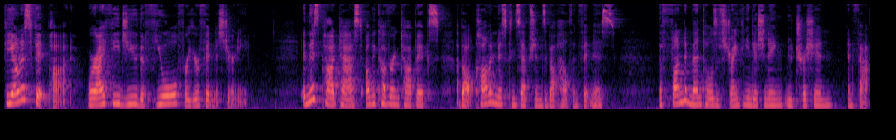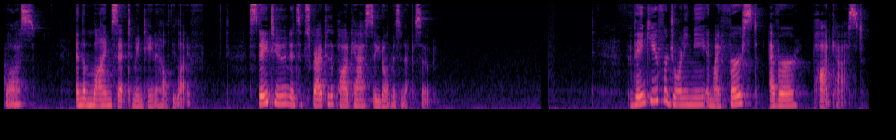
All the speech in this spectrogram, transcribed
Fiona's Fit Pod, where I feed you the fuel for your fitness journey. In this podcast, I'll be covering topics about common misconceptions about health and fitness, the fundamentals of strength and conditioning, nutrition, and fat loss, and the mindset to maintain a healthy life. Stay tuned and subscribe to the podcast so you don't miss an episode. Thank you for joining me in my first ever podcast.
